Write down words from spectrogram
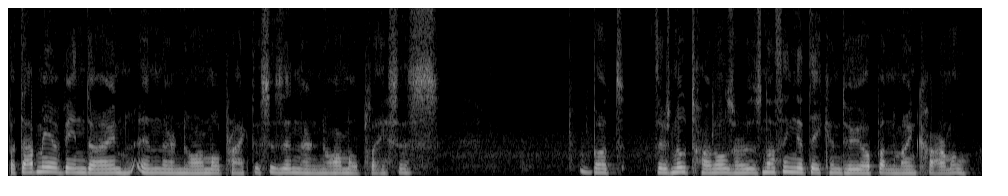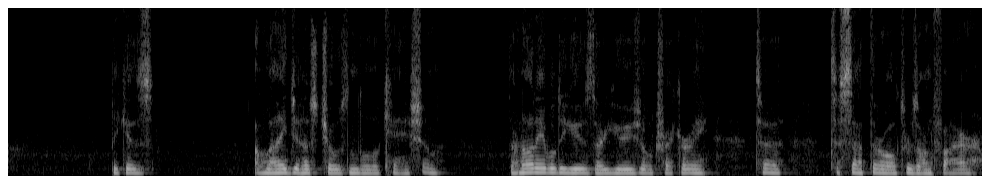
But that may have been down in their normal practices, in their normal places. But there's no tunnels or there's nothing that they can do up on Mount Carmel because Elijah has chosen the location. They're not able to use their usual trickery to, to set their altars on fire.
